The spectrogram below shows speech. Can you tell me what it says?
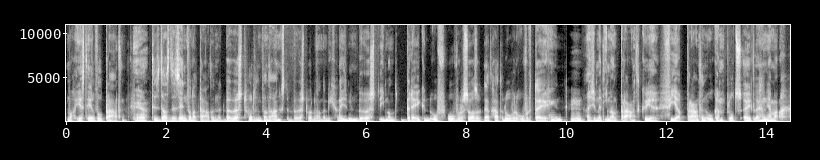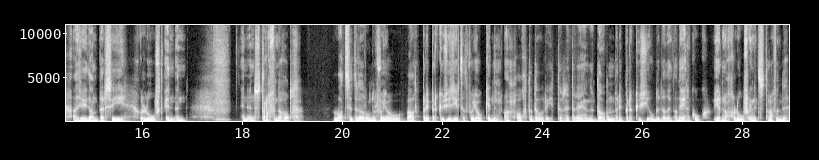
nog eerst heel veel praten. Ja. Dus dat is de zin van het praten. Het bewust worden van de angst, het bewust worden van de mechanismen, bewust iemand bereiken, of over, zoals het net gaat, over overtuigingen. Als je met iemand praat, kun je via praten ook hem plots uitleggen, ja, maar als jij dan per se gelooft in een, in een straffende God, wat zit er daaronder voor jou? Welke repercussies heeft dat voor jouw kinderen? Ach, och, daar, daar zit er inderdaad een repercussie onder dat ik dat eigenlijk ook weer nog geloof in het straffende,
